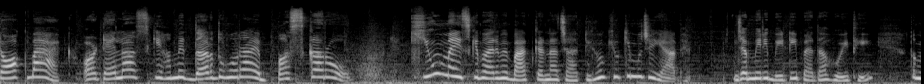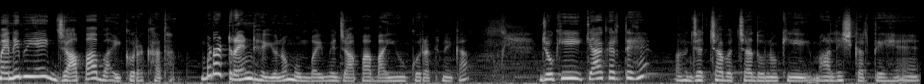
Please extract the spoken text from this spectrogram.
talk back और tell us कि हमें दर्द हो रहा है बस करो। क्यों मैं इसके बारे में बात करना चाहती हूँ? क्योंकि मुझे याद है जब मेरी बेटी पैदा हुई थी तो मैंने भी एक जापा बाई को रखा था। बड़ा ट्रेंड है यू नो मुंबई में जापा बाइयों को रखने का जो कि क्या करते हैं? जच्चा बच्चा दोनों की मालिश करते हैं।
